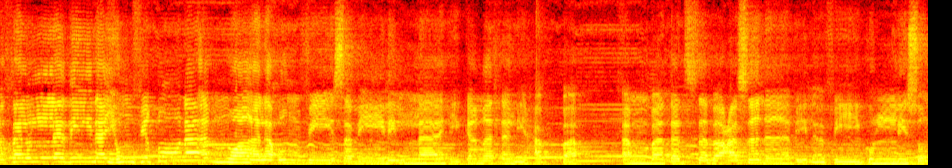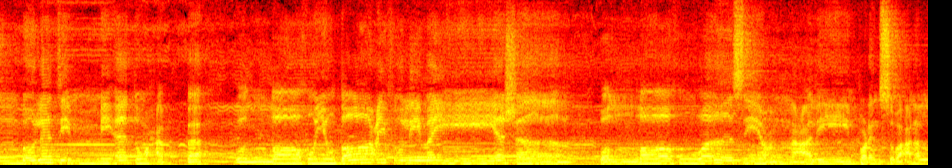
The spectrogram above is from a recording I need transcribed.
مثل الذين ينفقون أموالهم في سبيل الله كمثل حبة أنبتت سبع سنابل في كل سنبلة مئة حبة والله يضاعف لمن يشاء والله واسع عليم. سبحان الله.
